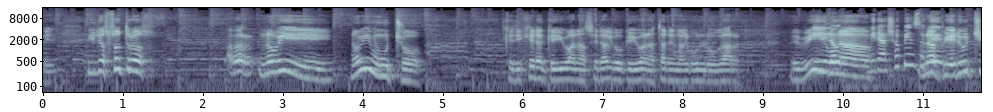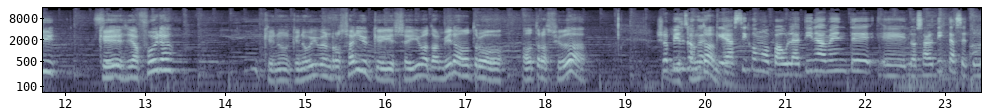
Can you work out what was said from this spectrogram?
bien. y, y los otros, a ver, no vi, no vi mucho que dijeran que iban a hacer algo, que iban a estar en algún lugar. Eh, vi lo- una, mira, yo pienso una que- Pierucci que Sí. es de afuera, que no, que no vive en Rosario y que se iba también a otro, a otra ciudad. Yo pienso que, así como paulatinamente eh, los artistas se, tu-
